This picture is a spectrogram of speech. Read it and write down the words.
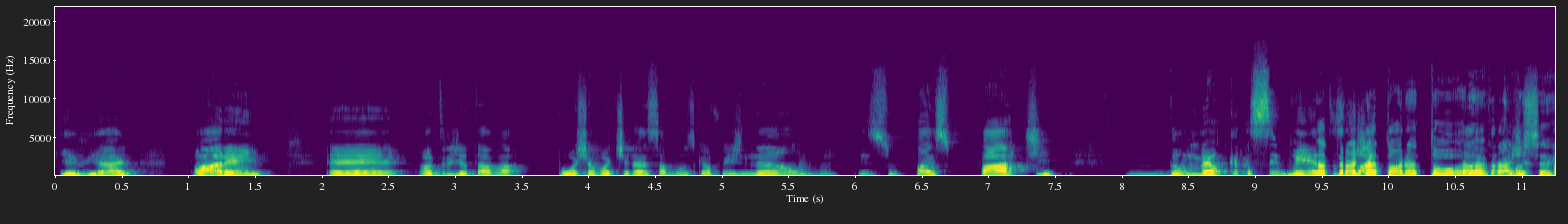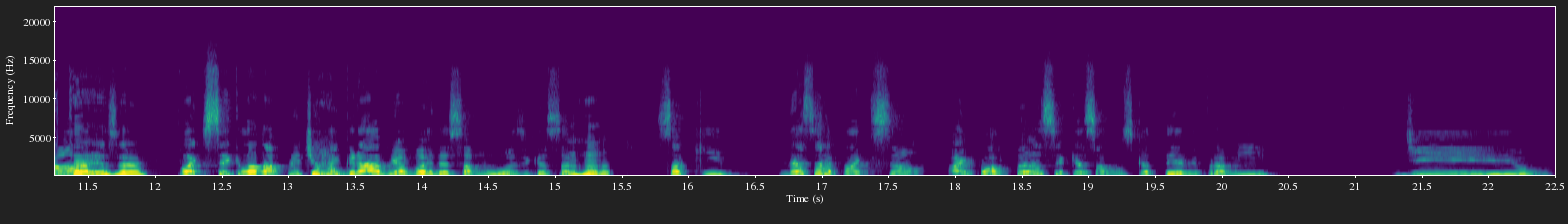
Que viagem. Porém, é, outro dia eu tava, poxa, eu vou tirar essa música. Eu fiz, não, velho. Isso faz parte do meu crescimento. Da trajetória toda, Da com trajetória. certeza. Pode ser que lá na frente eu regrave a voz dessa música, sacou? Uhum. Só que nessa reflexão, a importância que essa música teve pra mim de eu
